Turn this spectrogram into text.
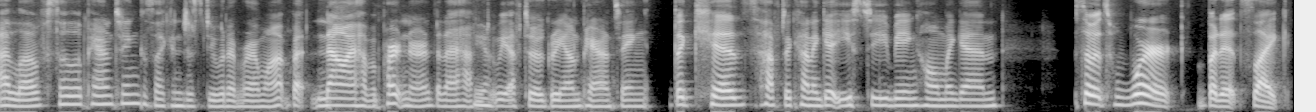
I love solo parenting because I can just do whatever I want. But now I have a partner that I have Yeah. to. We have to agree on parenting. The kids have to kind of get used to you being home again. So it's work, but it's like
